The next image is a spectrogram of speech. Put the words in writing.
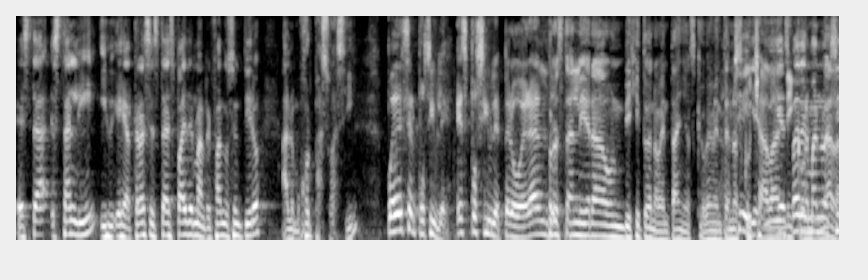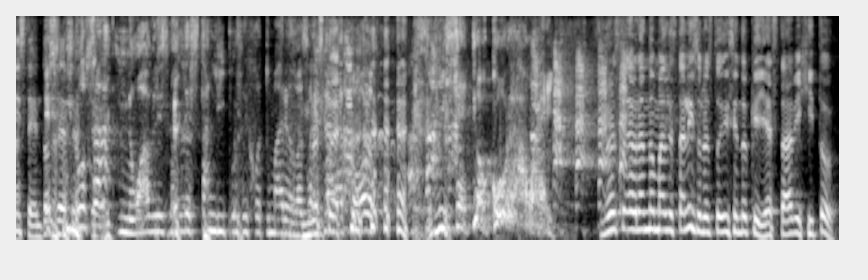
está Stan Lee y, y atrás está Spider-Man rifándose un tiro. A lo mejor pasó así. Puede ser posible. Es posible, pero era el... Pero Stanley era un viejito de 90 años que obviamente no Sí, y- escuchaba y ni con Spider-Man no nada. existe, entonces. no, este, sa- no hables mal de Stan Lee, por hijo de tu madre. Nos vas a dejar a todos. Ni se te ocurra, güey. No estoy hablando mal de Stanley, solo estoy diciendo que ya está viejito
